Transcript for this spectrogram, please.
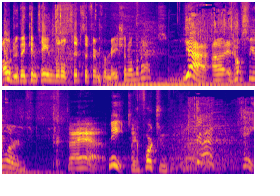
Oh, do they contain little tips of information on the backs? Yeah, uh, it helps me learn. Yeah. Neat. Like a fortune cookie. Hey,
